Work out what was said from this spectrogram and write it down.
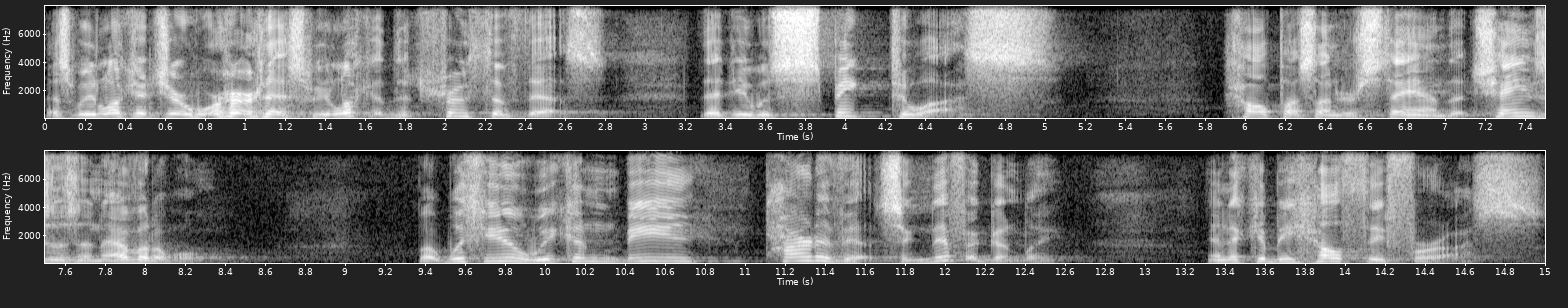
as we look at your word, as we look at the truth of this, that you would speak to us help us understand that change is inevitable. But with you, we can be part of it significantly, and it can be healthy for us.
